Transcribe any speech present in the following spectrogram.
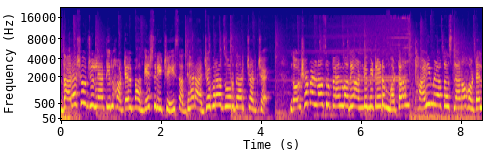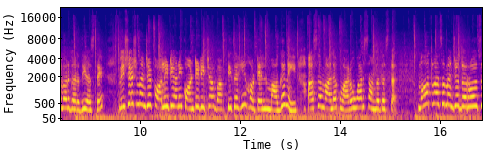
धाराशिव जिल्ह्यातील हॉटेल भाग्यश्रीची सध्या राज्यभरात जोरदार चर्चा आहे. दोनशे पन्नास रुपयांमध्ये अनलिमिटेड मटण थाळी मिळत असल्यानं हॉटेलवर गर्दी असते. विशेष म्हणजे क्वालिटी आणि क्वांटिटीच्या बाबतीतही हॉटेल मागं नाही असं मालक वारंवार सांगत असतात. महत्त्वाचं म्हणजे दररोज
